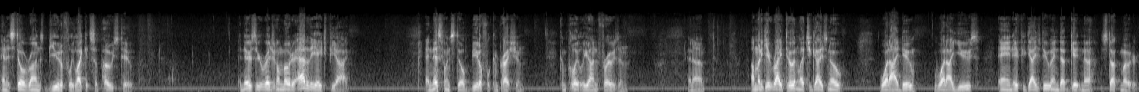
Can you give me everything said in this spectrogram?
And it still runs beautifully like it's supposed to. And there's the original motor out of the HPI. And this one's still beautiful compression. Completely unfrozen. And uh, I'm going to get right to it and let you guys know what I do, what I use, and if you guys do end up getting a stuck motor.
